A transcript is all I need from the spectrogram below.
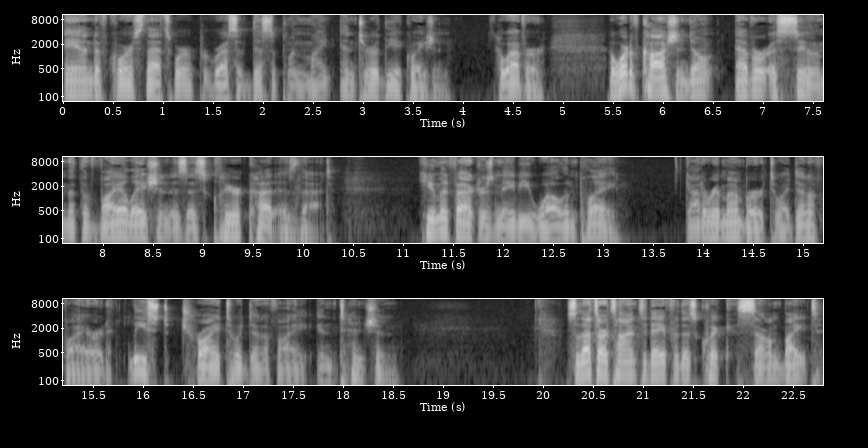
And, of course, that's where progressive discipline might enter the equation. However, a word of caution don't ever assume that the violation is as clear cut as that. Human factors may be well in play. Got to remember to identify, or at least try to identify, intention. So that's our time today for this quick soundbite.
